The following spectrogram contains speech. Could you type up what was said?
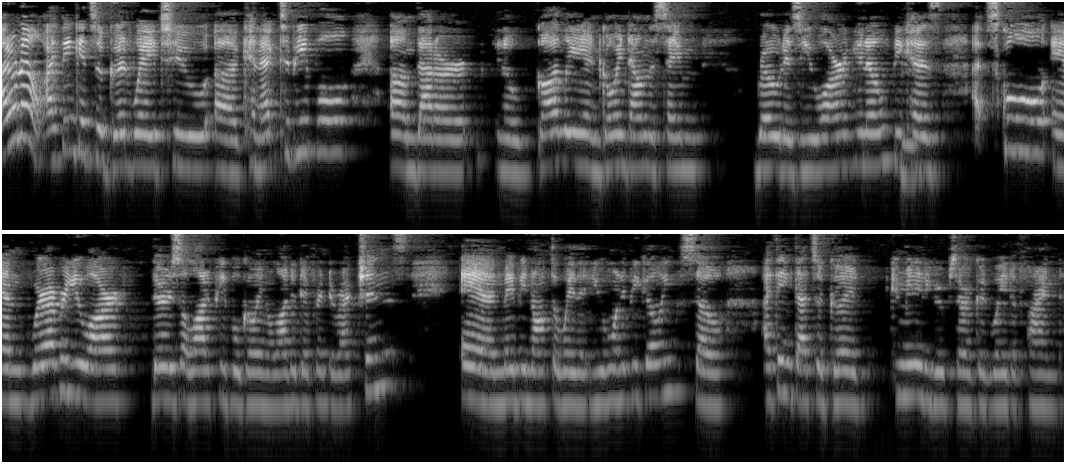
I don't know. I think it's a good way to uh, connect to people um, that are, you know, godly and going down the same road as you are. You know, because at school and wherever you are, there's a lot of people going a lot of different directions, and maybe not the way that you want to be going. So I think that's a good community groups are a good way to find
